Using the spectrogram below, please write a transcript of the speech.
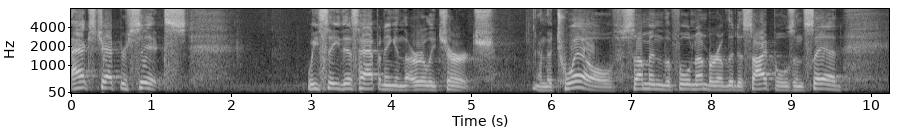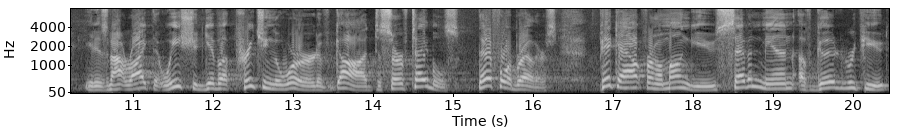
Acts chapter 6, we see this happening in the early church. And the twelve summoned the full number of the disciples and said, It is not right that we should give up preaching the word of God to serve tables. Therefore, brothers, pick out from among you seven men of good repute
